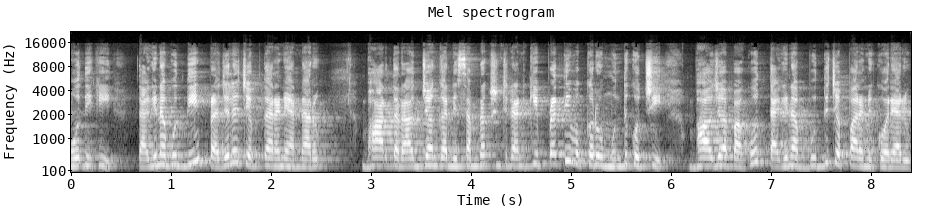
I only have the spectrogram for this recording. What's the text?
మోదీకి తగిన బుద్ధి ప్రజలే చెప్తారని అన్నారు. భారత రాజ్యాంగాన్ని సంరక్షించడానికి ప్రతి ఒక్కరూ ముందుకొచ్చి భాజపాకు తగిన బుద్ధి చెప్పాలని కోరారు.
